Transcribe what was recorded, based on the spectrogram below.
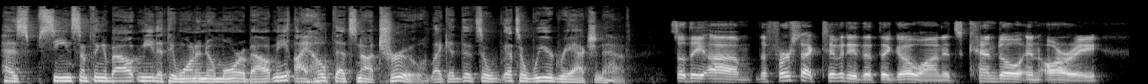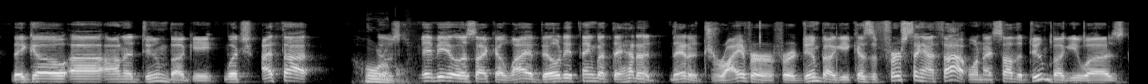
has seen something about me that they want to know more about me. I hope that's not true. Like that's a that's a weird reaction to have. So the um the first activity that they go on, it's Kendall and Arie. They go uh, on a dune buggy, which I thought it was, maybe it was like a liability thing, but they had a they had a driver for a dune buggy because the first thing I thought when I saw the dune buggy was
